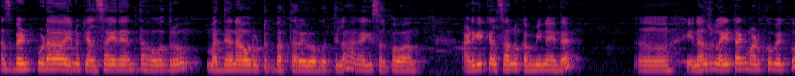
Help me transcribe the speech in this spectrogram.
ಹಸ್ಬೆಂಡ್ ಕೂಡ ಏನೋ ಕೆಲಸ ಇದೆ ಅಂತ ಹೋದರು. ಮಧ್ಯಾಹ್ನ ಅವ್ರು ಊಟಕ್ಕೆ ಬರ್ತಾರೋ ಇಲ್ವೋ ಗೊತ್ತಿಲ್ಲ. ಹಾಗಾಗಿ ಸ್ವಲ್ಪ ಅಡುಗೆ ಕೆಲಸನೂ ಕಮ್ಮಿನೇ ಇದೆ. ಏನಾದರೂ ಲೈಟಾಗಿ ಮಾಡ್ಕೋಬೇಕು.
